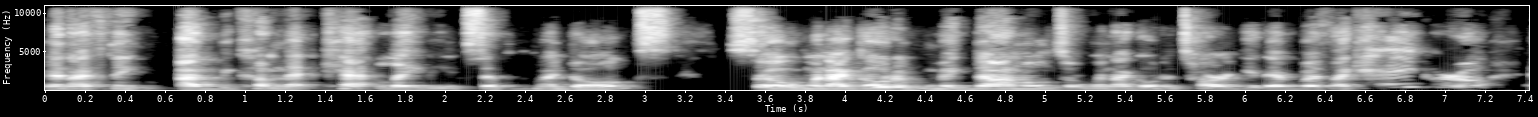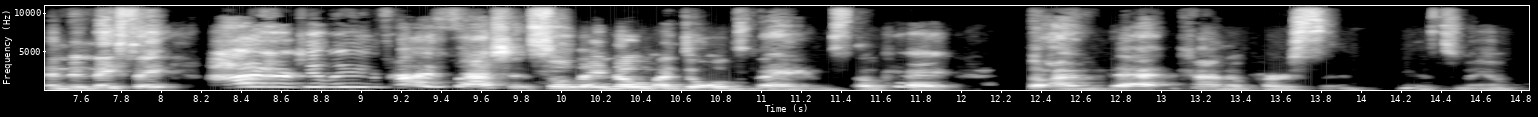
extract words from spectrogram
And I think I've become that cat lady, except with my dogs. So when I go to McDonald's or when I go to Target, everybody's like, hey, girl. And then they say, hi, Hercules. Hi, Sasha. So they know my dog's names. Okay. So I'm that kind of person. Yes, ma'am.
